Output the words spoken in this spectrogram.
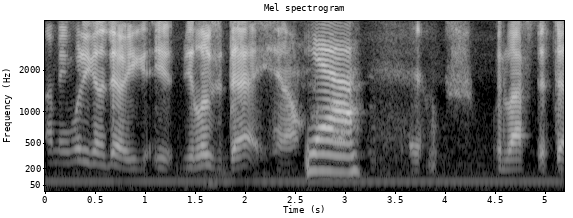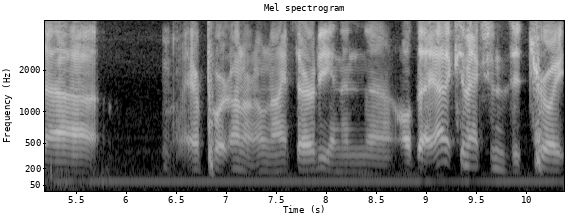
I mean, what are you gonna do? You you, you lose a day. You know. Yeah. We left at uh, airport. I don't know, nine thirty, and then uh, all day. I had a connection to Detroit.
